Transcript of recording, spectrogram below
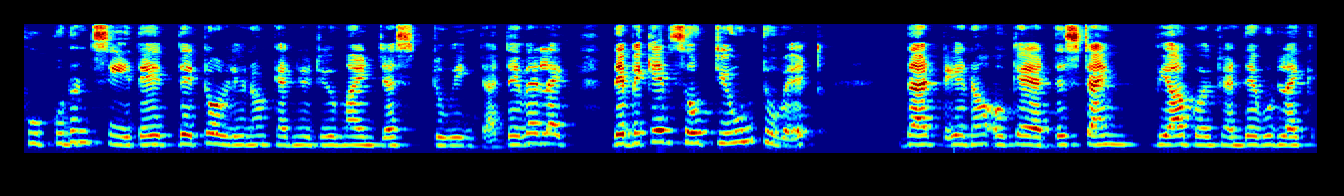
who couldn't see, they they told, you know, can you do you mind just doing that? They were like, they became so tuned to it that you know, okay, at this time we are going to, and they would like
